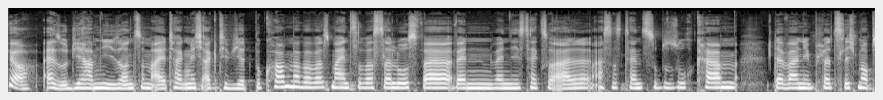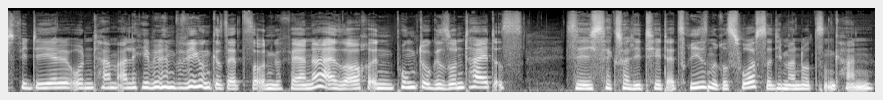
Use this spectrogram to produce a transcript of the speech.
ja, also die haben die sonst im Alltag nicht aktiviert bekommen, aber was meinst du, was da los war, wenn, wenn die Sexualassistenz zu Besuch kam? Da waren die plötzlich mobsfidel und haben alle Hebel in Bewegung gesetzt, so ungefähr. Ne? Also auch in puncto Gesundheit ist, sehe ich Sexualität als Riesenressource, die man nutzen kann.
